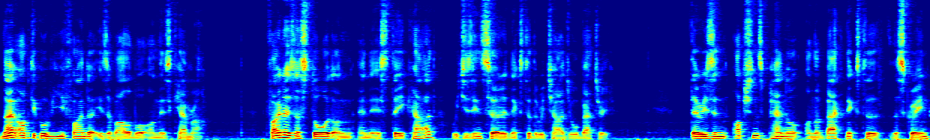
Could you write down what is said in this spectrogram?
No optical viewfinder is available on this camera. Photos are stored on an SD card which is inserted next to the rechargeable battery. There is an options panel on the back next to the screen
